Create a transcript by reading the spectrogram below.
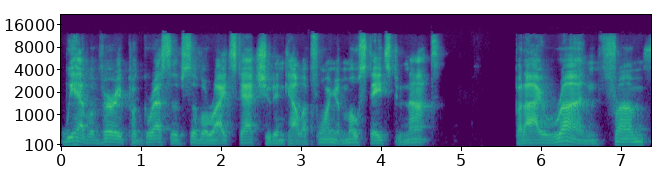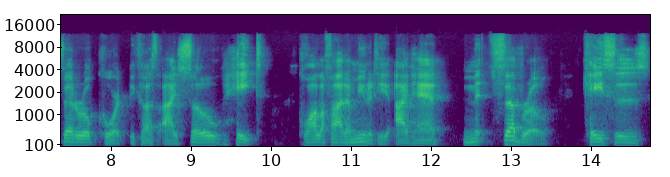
we have a very progressive civil rights statute in California. Most states do not but I run from federal court because I so hate qualified immunity. I've had several cases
